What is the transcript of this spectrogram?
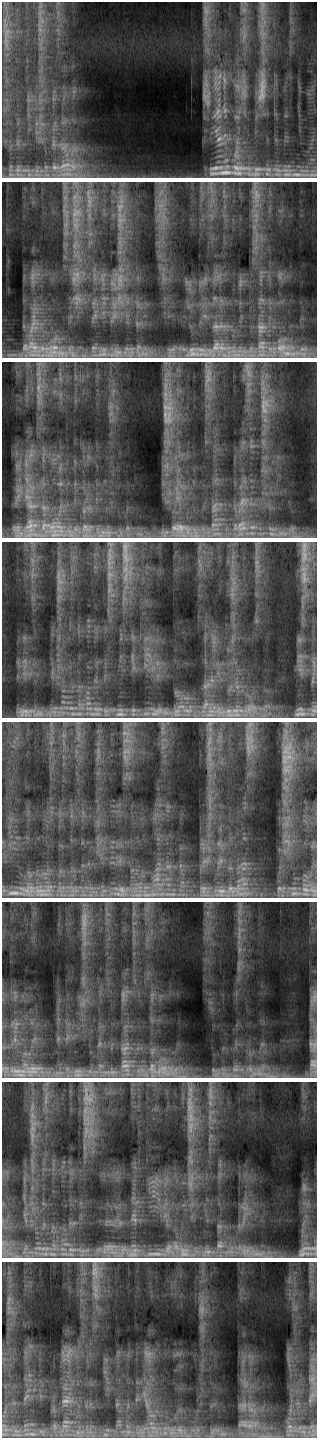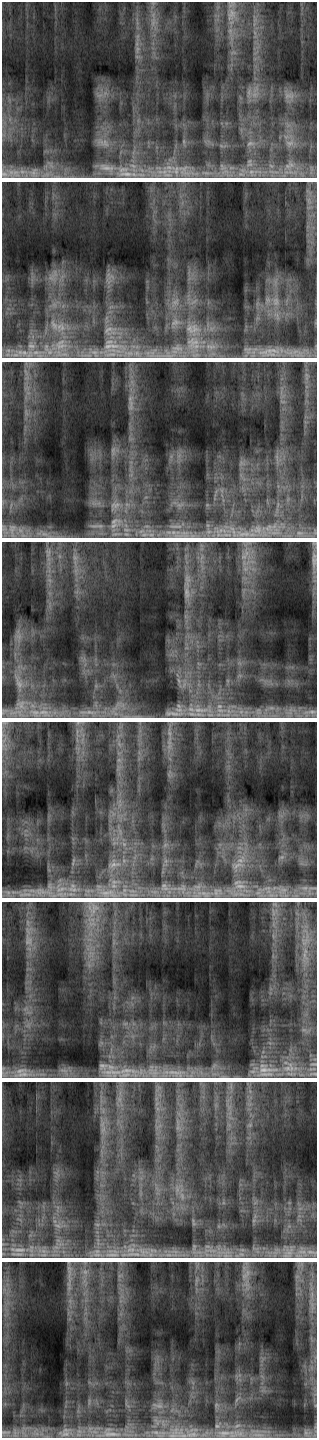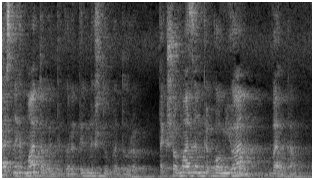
Що ти тільки що казала? Що я не хочу більше тебе знімати. Давай домовимося, ще це відео ще три. Ще люди зараз будуть писати коменти, е, як замовити декоративну штукатурку. І що я буду писати? Давай запишу відео. Дивіться, якщо ви знаходитесь в місті Києві, то взагалі дуже просто. Місто Київ, Лобановського 144, салон Мазанка. Прийшли до нас, пощупали, отримали е, технічну консультацію, замовили. Супер, без проблем. Далі, якщо ви знаходитесь е, не в Києві, а в інших містах України, ми кожен день відправляємо зразки та матеріали новою поштою та рабином. Кожен день йдуть відправки. Е, Ви можете замовити е, зразки наших матеріалів в потрібним вам кольорах, і ми відправимо, і вже- завтра ви приміряєте їх у себе до стіни. Також ми надаємо відео для ваших майстрів, як наносяться ці матеріали. І якщо ви знаходитесь е, е, в місті Києві та в області, то наші майстри без проблем виїжджають і роблять е, під ключ все можливі декоративні покриття. Не обов'язково це шовкові покриття. В нашому салоні більше ніж 500 зразків всяких декоративних штукатурок. Ми спеціалізуємося на виробництві та нанесенні сучасних матових декоративних штукатурок. Так що мазанка.com.ua, welcome!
